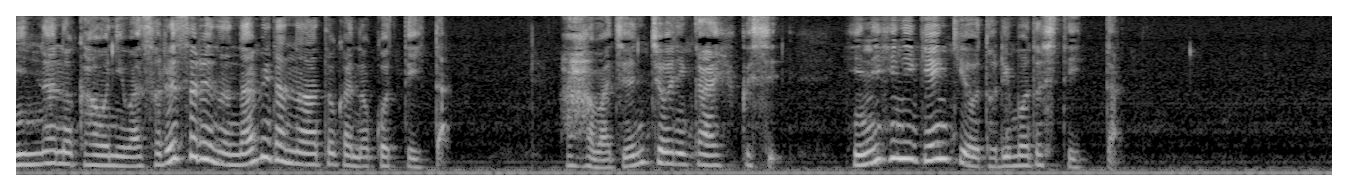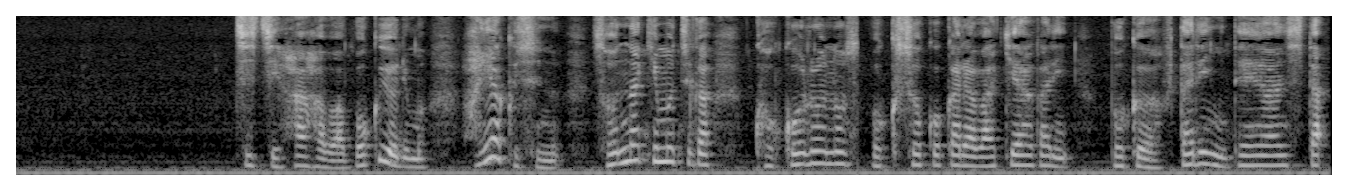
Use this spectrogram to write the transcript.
みんなの顔にはそれぞれの涙の跡が残っていた。母は順調に回復し日に日に元気を取り戻していった。父母は僕よりも早く死ぬ。そんな気持ちが心の奥底から湧き上がり僕は2人に提案した。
